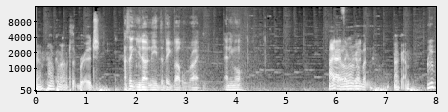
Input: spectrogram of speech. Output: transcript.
I'm coming up to the bridge. I think you don't need the big bubble, right? Anymore. I Yeah, I don't, think I don't know, but okay. Bloop.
